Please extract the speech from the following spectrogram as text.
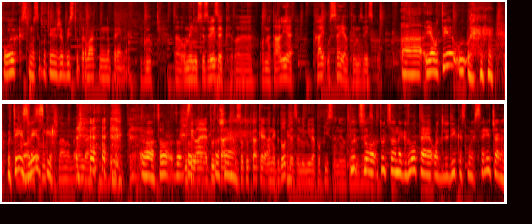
folk smo se potem že v bistvu premaknili naprej. Ne. Mhm. Uh, Omenil si zvezek uh, od Natalije. Kaj vse je v tem zvezku? Uh, ja, v, te, v, v teh zvezkih, članov no, to, to, to, Mislim, a je tudi to kak, še- so tudi kakšne anekdote zanimive popisane v tem Tudi so, tudi so anekdote od ljudi, ki smo jih srečali.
